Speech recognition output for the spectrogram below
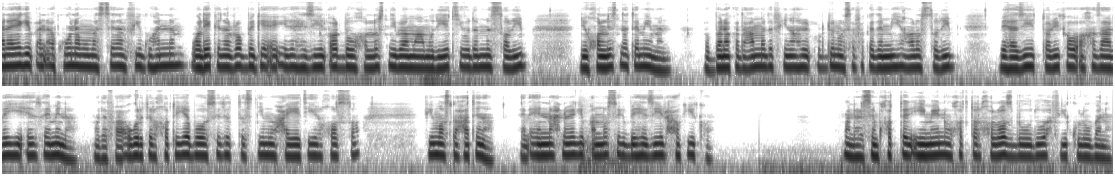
أنا يجب أن أكون ممثلا في جهنم ولكن الرب جاء إلى هذه الأرض وخلصني بمعموديته ودم الصليب ليخلصنا تماما. ربنا قد عمد في نهر الأردن وسفك دمه على الصليب بهذه الطريقة وأخذ عليه آثامنا. ودفع أجرة الخطية بواسطة تسليم حياته الخاصة في مصلحتنا. الآن نحن يجب أن نثق بهذه الحقيقة. ونرسم خط الإيمان وخط الخلاص بوضوح في قلوبنا.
